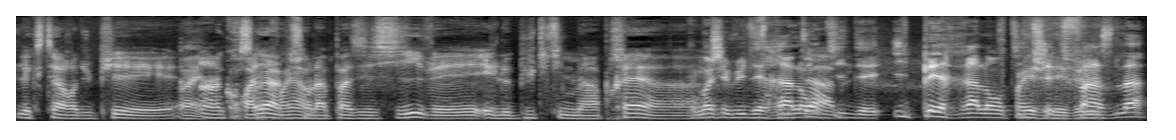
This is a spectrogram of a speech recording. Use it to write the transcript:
l'extérieur du pied est incroyable, sur la passe décisive et, le but qu'il met après. Euh, moi, j'ai vu des ralentis, des hyper ralentis de cette phase-là.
